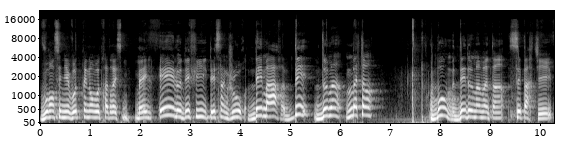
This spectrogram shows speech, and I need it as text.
vous renseignez votre prénom, votre adresse mail et le défi des 5 jours démarre dès demain matin. Boum, dès demain matin, c'est parti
